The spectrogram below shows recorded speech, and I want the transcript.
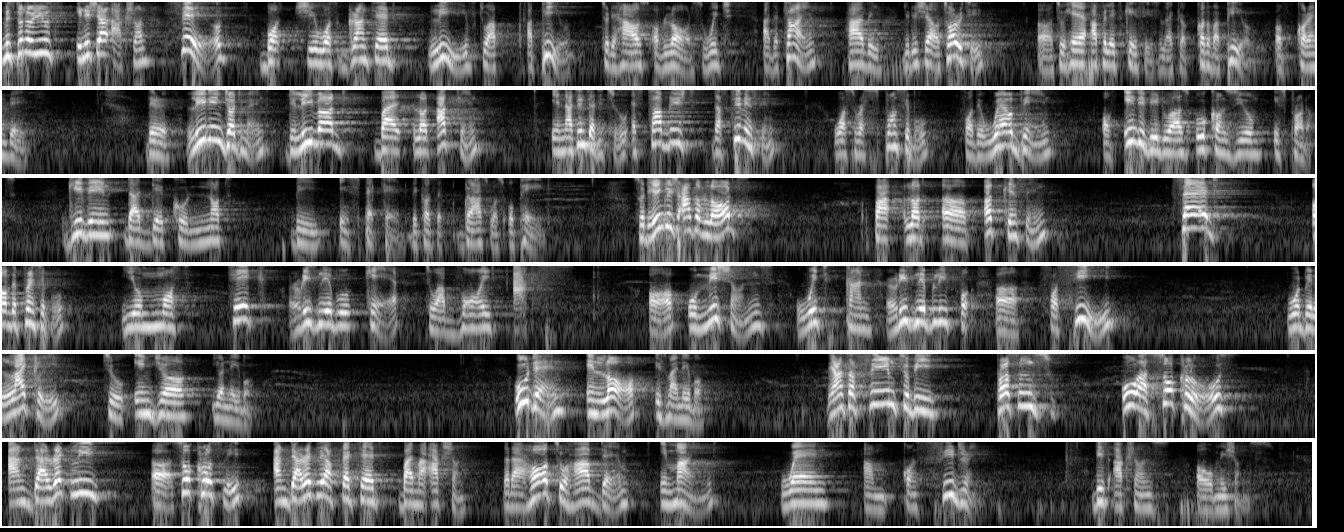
Ms. Donoghue's initial action failed, but she was granted leave to ap- appeal to the House of Lords, which at the time had the judicial authority uh, to hear appellate cases, like a court of appeal of current day. The leading judgment delivered by Lord Atkin in 1932 established that Stevenson was responsible for the well being of individuals who consume his product, given that they could not be inspected because the glass was opaque. So the English House of Lords, Lord uh, Atkinson, said of the principle, you must take reasonable care to avoid acts or omissions which can reasonably for, uh, foresee would be likely to injure your neighbor. Who then, in law, is my neighbor? The answer seemed to be persons who are so close and directly, uh, so closely and directly affected by my action that I ought to have them in mind when I'm considering these actions or omissions.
